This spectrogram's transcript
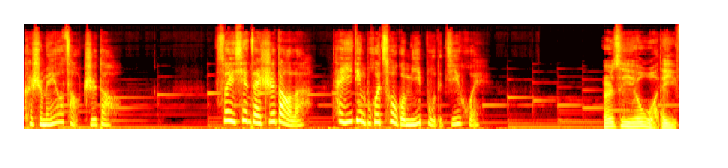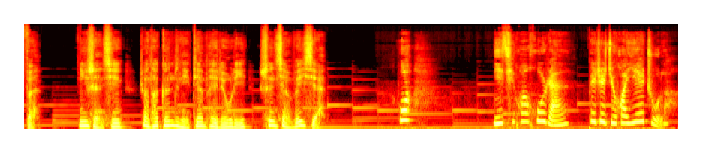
可是没有早知道，所以现在知道了，他一定不会错过弥补的机会。儿子也有我的一份，你忍心让他跟着你颠沛流离，身陷危险？我，倪清欢忽然被这句话噎住了。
